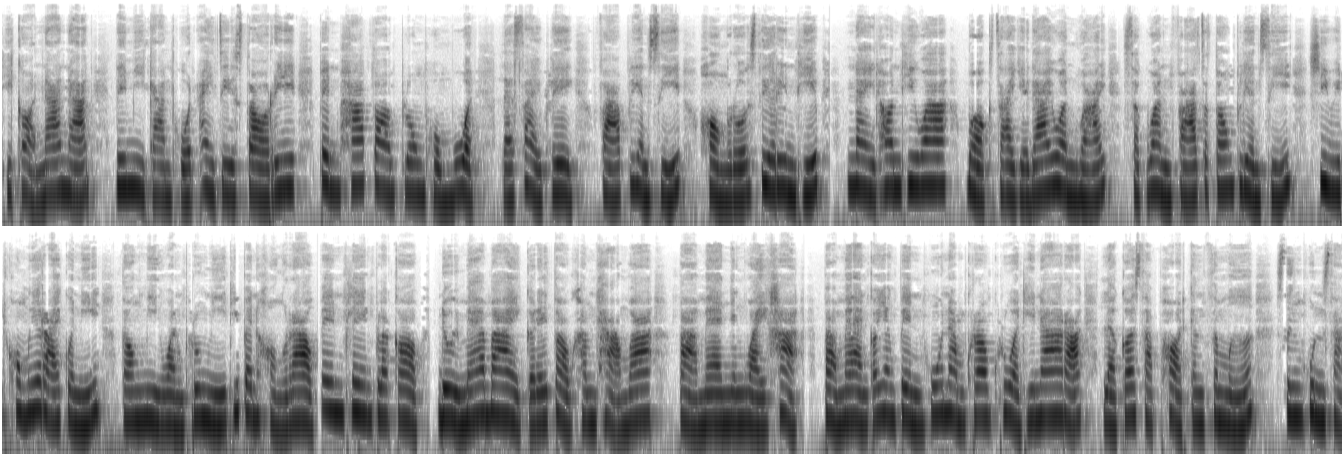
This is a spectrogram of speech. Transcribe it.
ที่ก่อนหน้านั้น ได้มีการโพสต์ IG Story เป็นภาพตอนปลงผมบวชและใส่เพลง ฟ้าเปลี่ยนสีของโรสซิรินทิพย์ในท่อนที่ว่าบอกใจอย่าได้วันไว้ สักวันฟ้าจะต้องเปลี่ยนสีชีวิตคงไม่ร้ายกว่านี้ ต้องมีวันพรุ่งนี้ที่เป็นของเราเป็นเพลงประกอบ โดยแม่ใบก็ได้ตอบคำถามว่าป่าแมนยังไหวค่ะ ป่าแมนก็ยังเป็นผู้นำครอบครัวที่น่ารัก แล้วก็ซัพพอร์ตกันเสมอ ซึ่งคุณสา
